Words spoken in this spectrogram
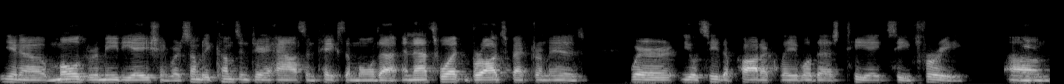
you know mold remediation, where somebody comes into your house and takes the mold out, and that's what broad spectrum is, where you'll see the product labeled as THC free. Um, yeah.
